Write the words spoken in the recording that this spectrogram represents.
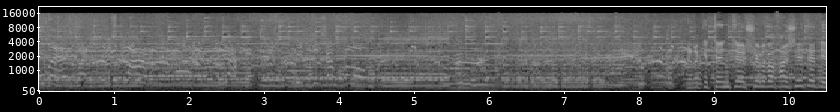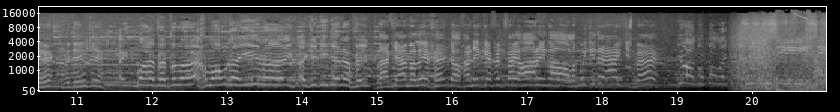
Ome is klaar. Ja, het is afgelopen. Welke tent eh, zullen we gaan zitten, Dirk? Wat denk je? Ik blijf even eh, gewoon eh, hier, als je het niet eraf vindt. Blijf jij maar liggen, dan ga ik even twee haringen halen. Moet je er uitjes bij? Ja, nog maar lekker.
